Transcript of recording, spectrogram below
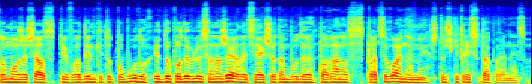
То може зараз півгодинки тут побуду, піду подивлюся на жерлиці, якщо там буде погано з працюваннями, штучки три сюди перенесу.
